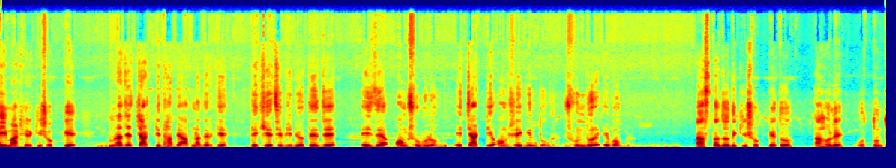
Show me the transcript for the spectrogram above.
এই মাঠের কৃষককে। আমরা যে চারটি ধাপে আপনাদেরকে দেখিয়েছি ভিডিওতে যে এই যে অংশগুলো এই চারটি অংশেই কিন্তু সুন্দর এবং রাস্তা যদি কৃষক পেত, তাহলে অত্যন্ত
